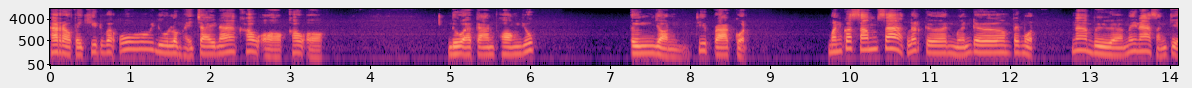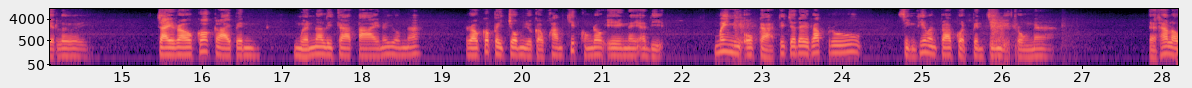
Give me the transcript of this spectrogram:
ถ้าเราไปคิดว่า โอ้ยดูลมหายใจนะ เข้าออกเข้าออก ดูอาการพองยุบ ตึงหย่อนที่ปรากฏ มันก็ซ้ำซากเลือเกินเหมือนเดิมไปหมดน่าเบื่อไม่น่าสังเกตเลย ใจเราก็กลายเป็นเหมือนนาฬิกาตายนะโยมนะ เราก็ไปจมอยู่กับความคิดของเราเองในอดีต ไม่มีโอกาสที่จะได้รับรู้ สิ่งที่มันปรากฏเป็นจริงอยู่ตรงหน้า แต่ถ้าเรา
